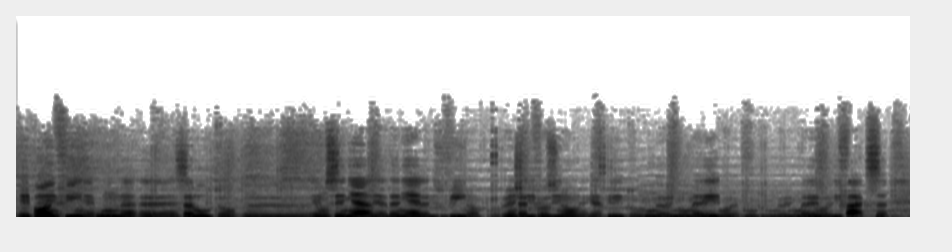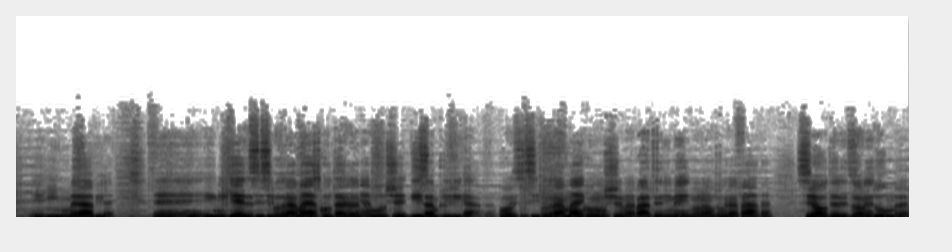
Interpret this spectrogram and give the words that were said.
e poi infine un eh, saluto eh, e un segnale a Daniela di Supino, in provincia di Frosinone che ha scritto un numero innumerevole, appunto, un numero innumerevole di fax, innumerabile eh, e mi chiede se si potrà mai ascoltare la mia voce disamplificata, poi se si potrà mai conoscere una parte di me non autografata, se ho delle zone d'ombra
